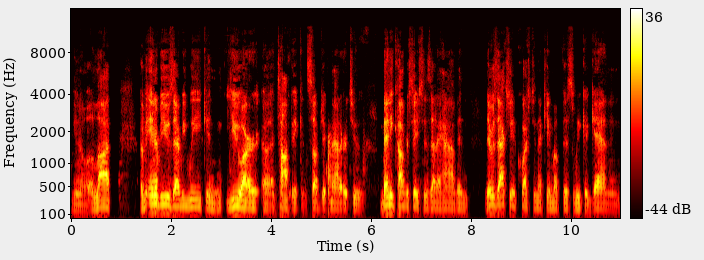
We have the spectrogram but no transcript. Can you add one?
you know a lot of interviews every week, and you are a topic and subject matter to many conversations that I have. And there was actually a question that came up this week again, and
